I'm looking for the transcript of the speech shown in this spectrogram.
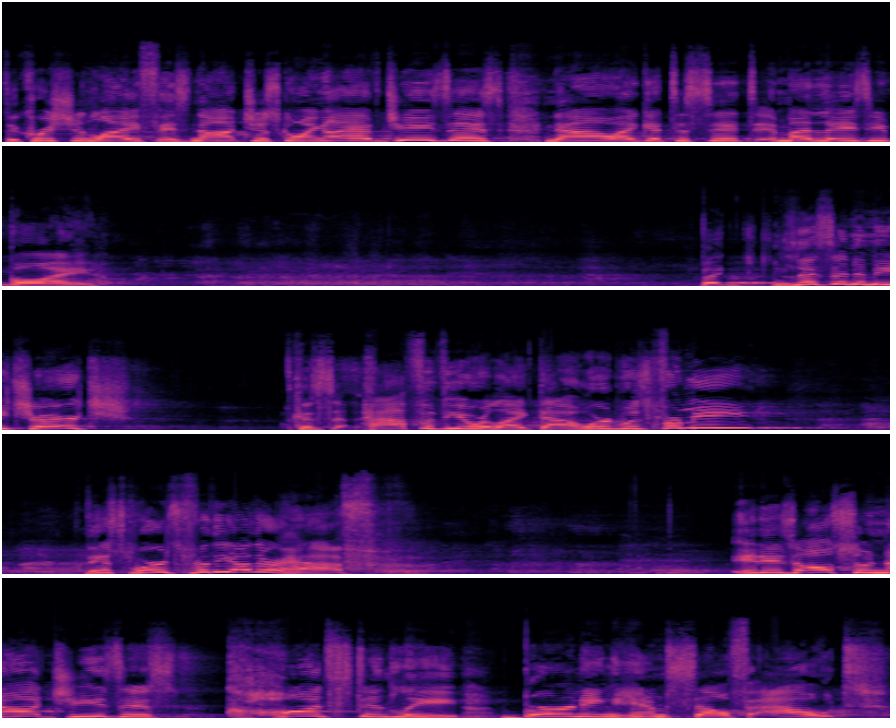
The Christian life is not just going, I have Jesus, now I get to sit in my La-Z-Boy. But listen to me, church. Because half of you are like, that word was for me. This word's for the other half. It is also not Jesus constantly burning himself out,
